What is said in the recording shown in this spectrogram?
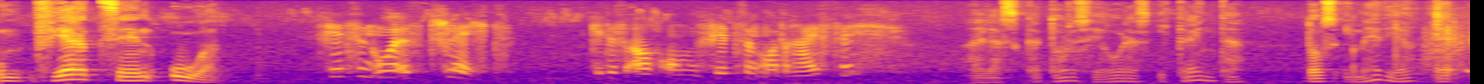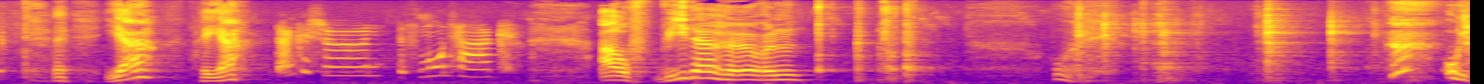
um 14 Uhr. 14 Uhr ist schlecht. Geht es auch um 14.30 Uhr? A las 14 horas y 30, dos y media. Äh, äh, ja, ja, Dankeschön. Bis Montag. auf Wiederhören. Uy. Uy,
